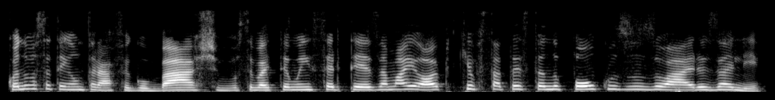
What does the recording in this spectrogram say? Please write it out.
Quando você tem um tráfego baixo, você vai ter uma incerteza maior porque você está testando poucos usuários ali.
